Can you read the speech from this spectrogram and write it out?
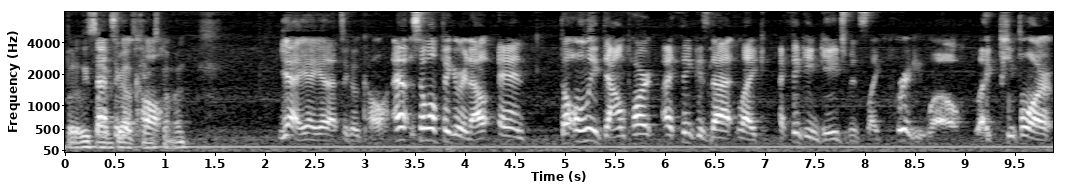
But at least That's I have DraftKings coming. Yeah, yeah, yeah. That's a good call. Uh, So we'll figure it out. And the only down part I think is that like I think engagement's like pretty low. Like people are,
